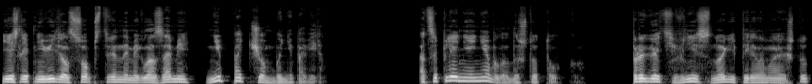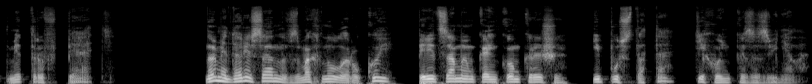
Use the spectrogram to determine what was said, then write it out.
Если б не видел собственными глазами, ни почем бы не поверил. Оцепления не было, да что толку. Прыгать вниз, ноги переломаешь, тут метров пять. Но Медори-сан взмахнула рукой перед самым коньком крыши, и пустота тихонько зазвенела.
